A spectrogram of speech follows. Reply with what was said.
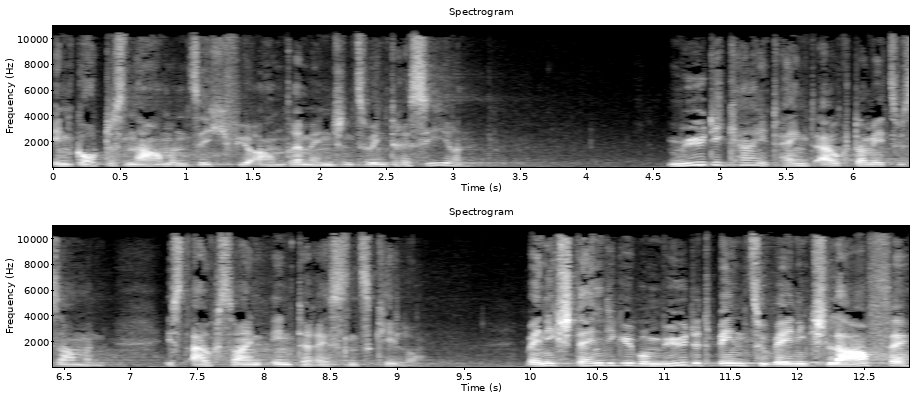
in Gottes Namen sich für andere Menschen zu interessieren. Müdigkeit hängt auch damit zusammen, ist auch so ein Interessenskiller. Wenn ich ständig übermüdet bin, zu wenig schlafe,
